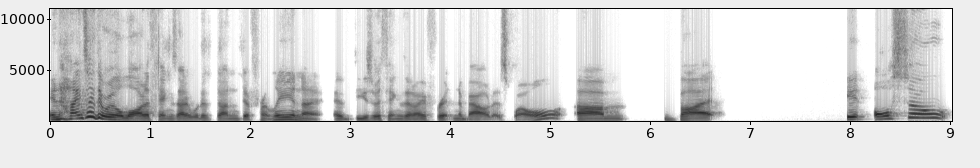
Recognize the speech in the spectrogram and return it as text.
in hindsight, there were a lot of things that I would have done differently, and I, these are things that I've written about as well. Um, but it also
